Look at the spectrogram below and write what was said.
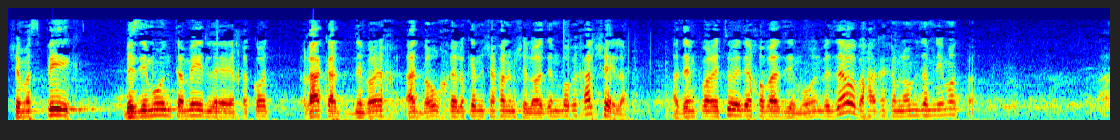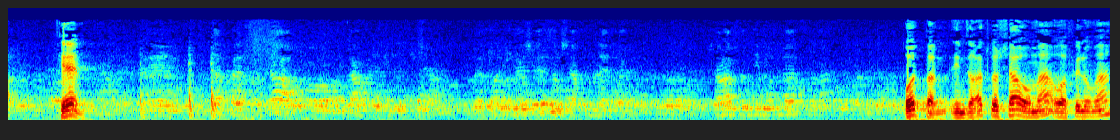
שמספיק בזימון תמיד לחכות רק עד נברך עד ברוך אלוקינו שחלם שלו, אז אין בו בכלל שאלה. אז הם כבר יצאו ידי חובת זימון, וזהו, ואחר כך הם לא מזמנים עוד פעם. כן. עוד פעם, אם זה רק שלושה או מה, או אפילו מה?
